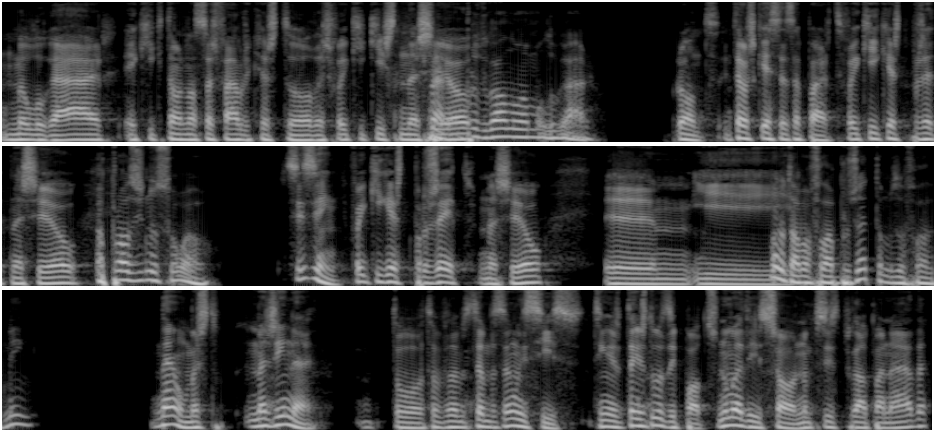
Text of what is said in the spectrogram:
o meu lugar, é aqui que estão as nossas fábricas todas, foi aqui que isto nasceu. Espera, Portugal não é o meu lugar. Pronto, então esquece essa parte. Foi aqui que este projeto nasceu. A Prozis não sou eu. Sim, sim, foi aqui que este projeto nasceu. hum, e... Mas não estava a falar de projeto, estamos a falar de mim. Não, mas imagina, estamos a fazer um inciso. Tinhas, tens duas hipóteses. Numa dizes só, não preciso de Portugal para nada,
